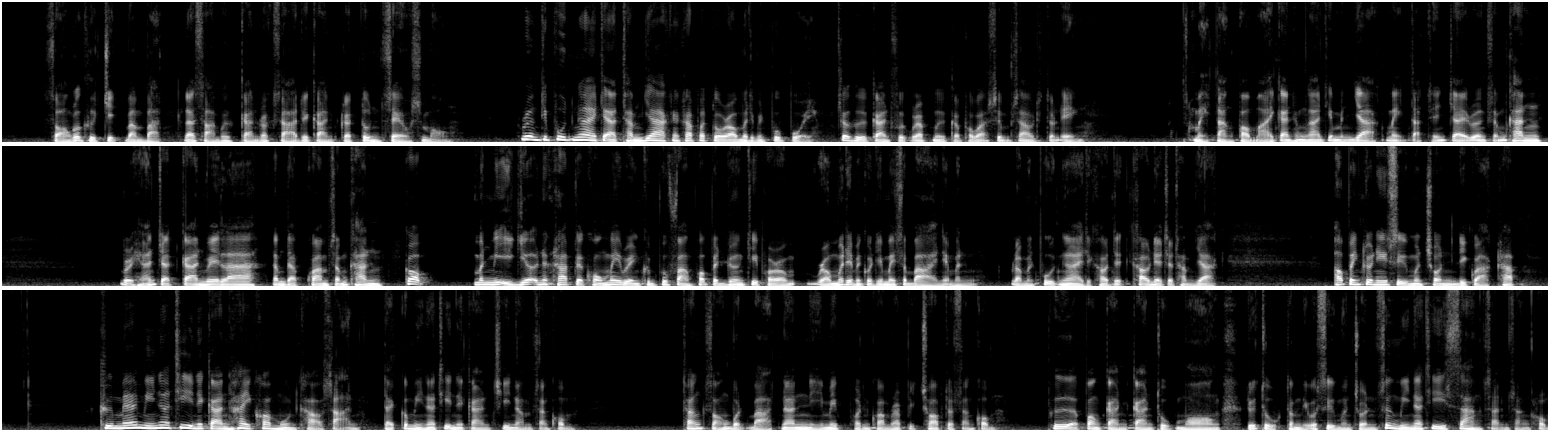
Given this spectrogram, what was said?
2. ก็คือจิตบำบัด และ 3 ก็คือการรักษาด้วยการกระตุ้นเซลล์สมอง เรื่องที่พูดง่ายแต่อาจทำยากนะครับเพราะตัวเราไม่ได้เป็นผู้ป่วย ก็คือการฝึกรับมือกับภาวะซึมเศร้าที่ตนเอง ไม่ตั้งเป้าหมายการทำงานที่มันยากไม่ตัดสินใจเรื่องสำคัญ บริหารจัดการเวลาลำดับความสำคัญก็ มันมีอีกเยอะนะครับ แต่คงไม่เรียนคุณผู้ฟังเพราะเป็นเรื่องที่พอเราเราไม่ได้เป็นคนที่ไม่สบายเนี่ยมันเรามันพูดง่ายแต่เขาเขาเนี่ยจะทำยาก เอาเป็นกรณีสื่อมวลชนดีกว่าครับ คือแม้มีหน้าที่ในการให้ข้อมูลข่าวสาร แต่ก็มีหน้าที่ในการชี้นำสังคม ทั้งสองบทบาทนั้นหนีไม่พ้นความรับผิดชอบต่อสังคม เพื่อป้องกันการถูกมอง หรือถูกตำหนิว่าสื่อมวลชน ซึ่งมีหน้าที่สร้างสรรค์สังคม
